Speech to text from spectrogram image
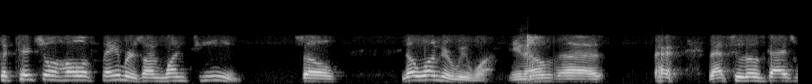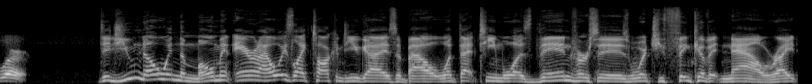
potential Hall of Famers on one team. So no wonder we won. You know, uh, that's who those guys were. Did you know in the moment, Aaron? I always like talking to you guys about what that team was then versus what you think of it now, right?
